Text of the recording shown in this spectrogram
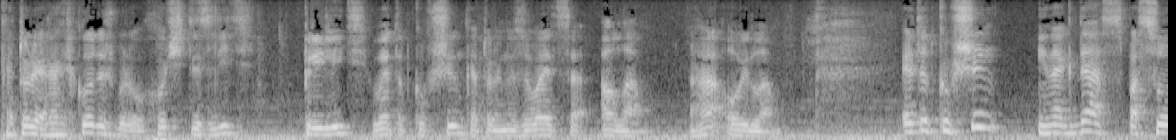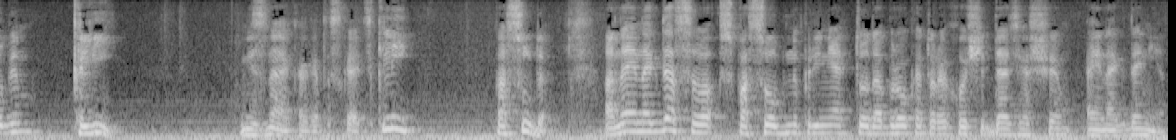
которое Акодыш Баругу хочет излить, прилить в этот кувшин, который называется Алам, ага, Ойлам. Этот кувшин иногда способен, кли, не знаю, как это сказать, кли, посуда, она иногда способна принять то добро, которое хочет дать Гашем, а иногда нет.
